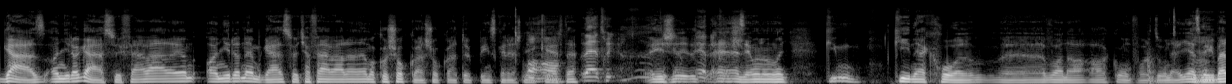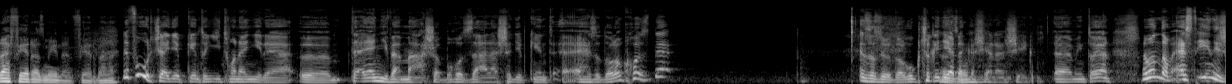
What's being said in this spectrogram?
gáz, annyira gáz, hogy felvállaljon, annyira nem gáz, hogyha felvállalnám, akkor sokkal-sokkal több pénzt keresnék Aha, érte. lehet, hogy... És igen, ezért mondom, hogy ki, kinek hol van a, a komfortzóna. Ez még belefér, az még nem fér bele. De furcsa egyébként, hogy itthon ennyire, ö, te ennyivel másabb a hozzáállás egyébként ehhez a dologhoz, de ez az ő dolguk, csak egy Ez érdekes jelenség, ö, mint olyan. Na mondom, ezt én is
